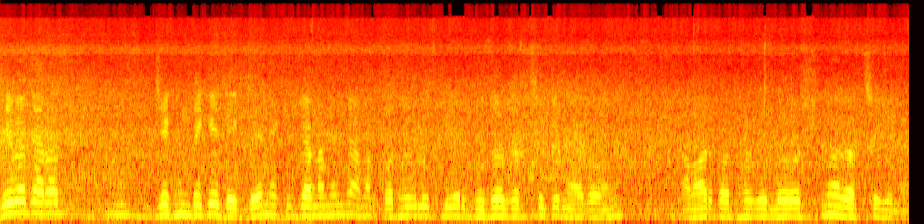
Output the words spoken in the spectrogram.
যে বা যারা যেখান থেকে দেখবেন, একটু জানাবেন যে আমার কথাগুলো ক্লিয়ার বোঝা যাচ্ছে কিনা এবং আমার কথাগুলো শোনা যাচ্ছে কিনা।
